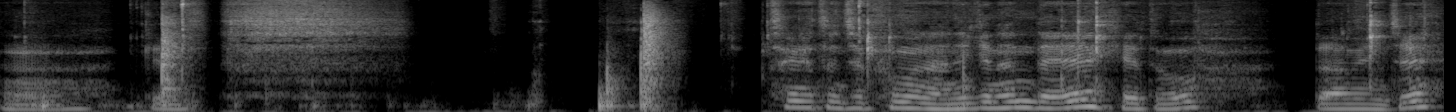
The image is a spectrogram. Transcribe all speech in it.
어, 생각했던 제품은 아니긴 한데 그래도 그 다음에 이제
